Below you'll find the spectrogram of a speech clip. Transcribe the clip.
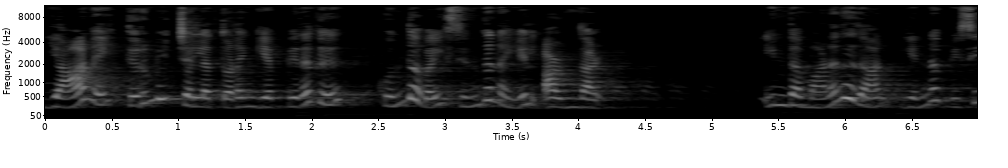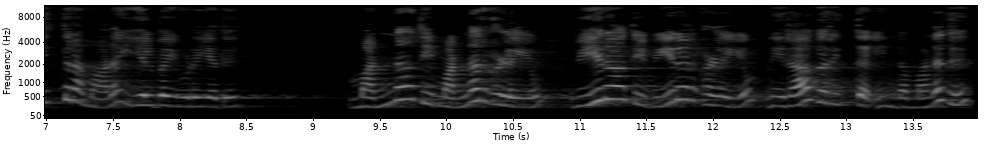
யானை திரும்பிச் செல்லத் தொடங்கிய பிறகு குந்தவை சிந்தனையில் ஆழ்ந்தாள். இந்த மனதுதான் என்ன விசித்திரமான இயல்பை உடையது. மன்னாதி மன்னர்களையும் வீராதி வீரர்களையும் நிராகரித்த இந்த மனது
